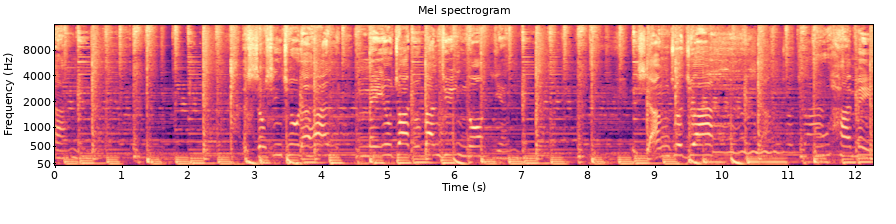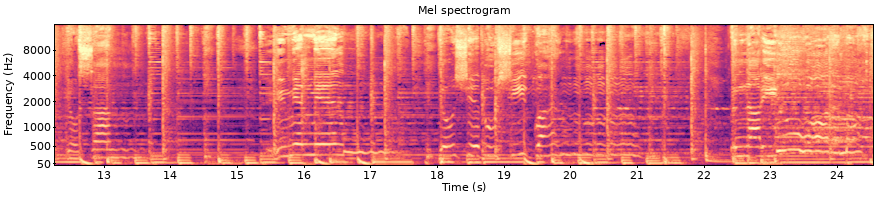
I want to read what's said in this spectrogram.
蓝。手心出了汗，没有抓住半句诺言。向左转，雾还没有散。不习惯，哪里有我的梦幻？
